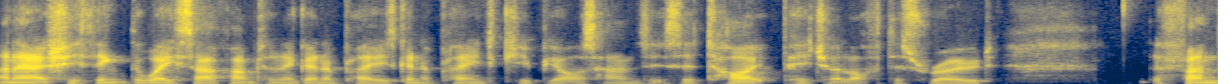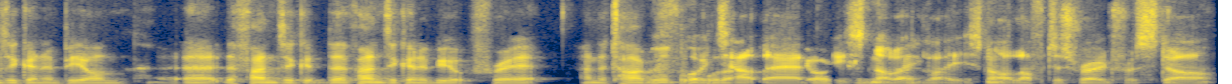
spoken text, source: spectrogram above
And I actually think the way Southampton are going to play is going to play into QPR's hands. It's a tight pitch at Loftus Road. The fans are going to be on. Uh, the fans are the fans are going to be up for it. And the type we'll of football point out there, it's not like, like, it's not Loftus Road for a start.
